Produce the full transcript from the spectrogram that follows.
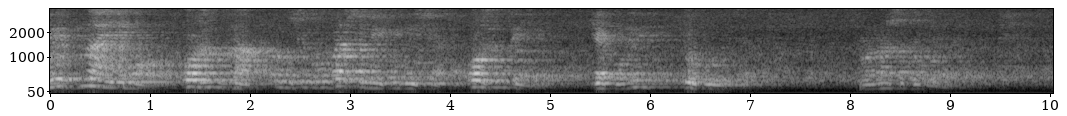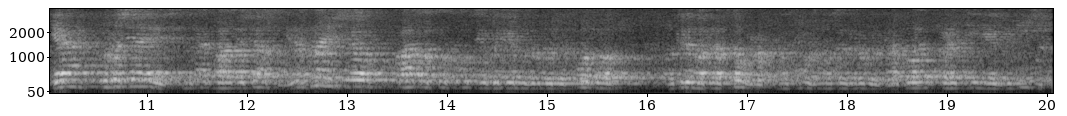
ми знаємо, кожен з нас, тому що ми бачимо їх обличчя кожен день, як вони турбуються про наші проблеми. Я вибачаюсь, не так багато часу. Я знаю, що багато хто хлопців хотів би зробити фото, отримати автограф, ми зможемо це зробити. А коли операційні закінчити,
